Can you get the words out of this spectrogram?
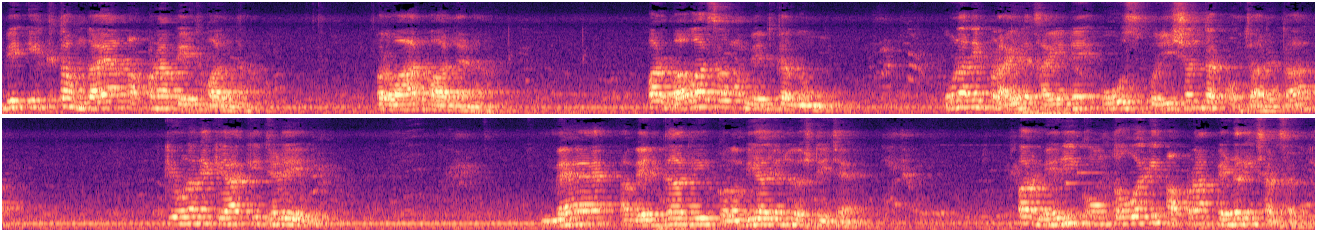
ਵੀ ਇੱਕ ਤਾਂ ਹੁੰਦਾ ਆ ਆਪਣਾ ਪੇਟ ਪਾਲਣਾ ਪਰਿਵਾਰ ਪਾਲ ਲੈਣਾ। ਪਰ ਬਾਬਾ ਸਾਹਿਬ ਅੰਬੇਦਕਰ ਨੂੰ ਉਹਨਾਂ ਦੀ ਪੜ੍ਹਾਈ ਲਿਖਾਈ ਨੇ ਉਸ ਪੋਜੀਸ਼ਨ ਤੱਕ ਪਹੁੰਚਾ ਦਿੱਤਾ ਕਿ ਉਹਨਾਂ ਨੇ ਕਿਹਾ ਕਿ ਜਿਹੜੇ ਮੈਂ ਅਮਰੀਕਾ ਦੀ ਕੋਲੰਬੀਆ ਯੂਨੀਵਰਸਿਟੀ 'ਚ ਹਾਂ। ਪਰ ਮੇਰੀ ਕੌਮ ਤਾਂ ਉਹ ਹੈ ਕਿ ਆਪਣਾ ਪਿੰਡ ਨਹੀਂ ਛੱਡ ਸਕਦੀ।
